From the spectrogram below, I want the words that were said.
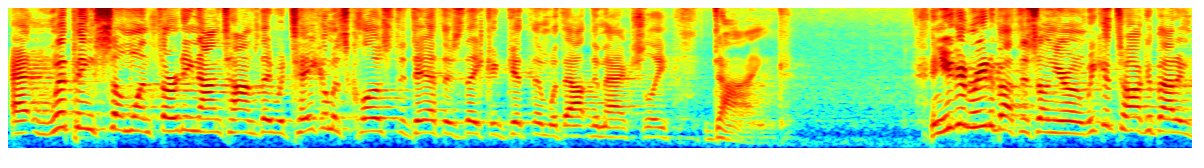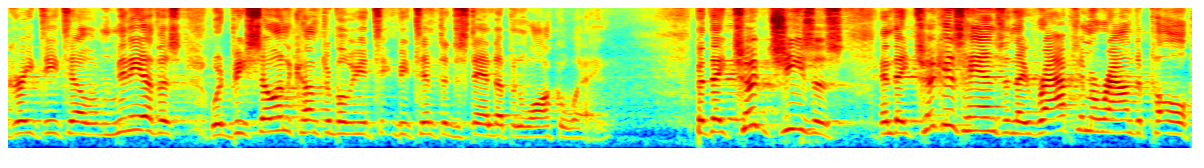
at whipping someone 39 times, they would take them as close to death as they could get them without them actually dying. And you can read about this on your own. We could talk about it in great detail. Many of us would be so uncomfortable, we'd be tempted to stand up and walk away. But they took Jesus and they took his hands and they wrapped him around a pole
